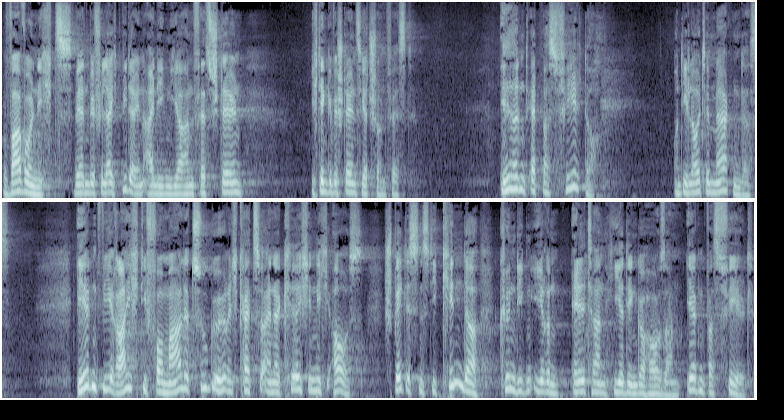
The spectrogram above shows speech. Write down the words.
War wohl nichts, werden wir vielleicht wieder in einigen Jahren feststellen. Ich denke, wir stellen es jetzt schon fest. Irgendetwas fehlt doch. Und die Leute merken das. Irgendwie reicht die formale Zugehörigkeit zu einer Kirche nicht aus. Spätestens die Kinder kündigen ihren Eltern hier den Gehorsam. Irgendwas fehlt.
